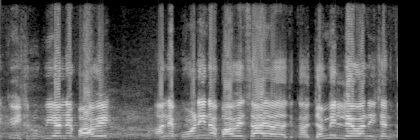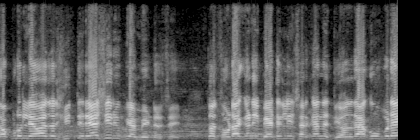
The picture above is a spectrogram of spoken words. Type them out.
એકવીસ રૂપિયાને ભાવે અને પોણીના ભાવે જમીન લેવાની છે અને કપડું લેવા તો સિત્તેર એસી રૂપિયા મીટર છે. તો થોડા ઘણી બેઠેલી સરકારને ધ્યાન રાખવું પડે.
